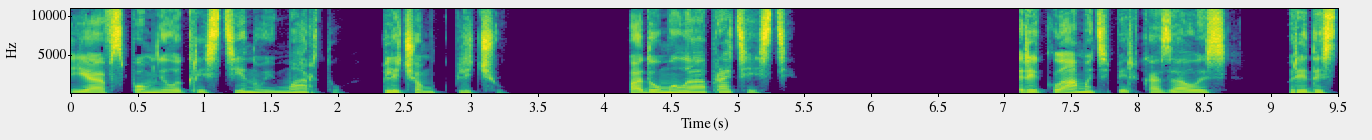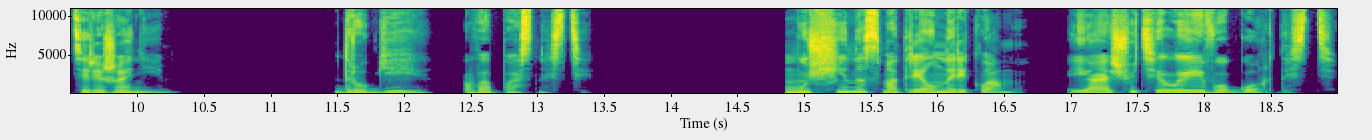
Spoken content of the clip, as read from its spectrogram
Я вспомнила Кристину и Марту плечом к плечу. Подумала о протесте. Реклама теперь казалась предостережением. Другие в опасности. Мужчина смотрел на рекламу. Я ощутила его гордость.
